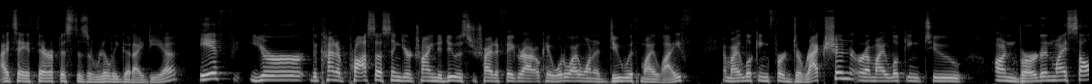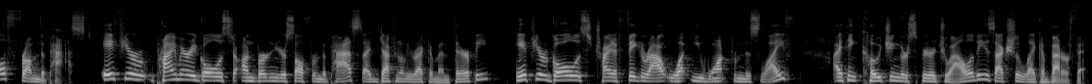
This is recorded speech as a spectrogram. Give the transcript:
I'd say a therapist is a really good idea. If you're the kind of processing you're trying to do is to try to figure out, okay, what do I want to do with my life? Am I looking for direction or am I looking to unburden myself from the past. If your primary goal is to unburden yourself from the past, I definitely recommend therapy. If your goal is to try to figure out what you want from this life, I think coaching or spirituality is actually like a better fit.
